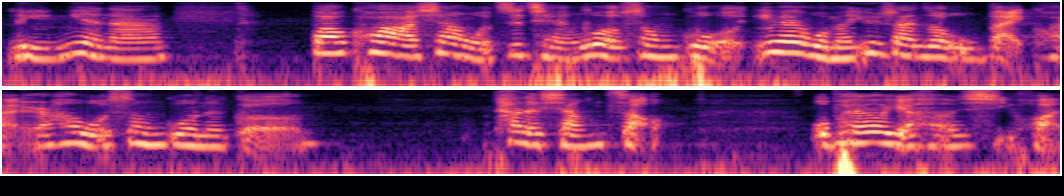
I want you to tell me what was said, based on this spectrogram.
里面啊，包括像我之前我有送过，因为我们预算只有五百块，然后我送过那个。它的香皂，我朋友也很喜欢。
